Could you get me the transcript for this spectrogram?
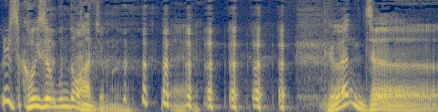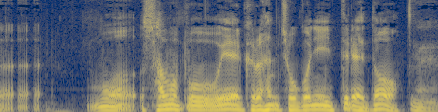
그래서 거기서 운동하죠. 뭐. 예. 그건 저 뭐 사법부에 그러한 조건이 있더라도 예.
